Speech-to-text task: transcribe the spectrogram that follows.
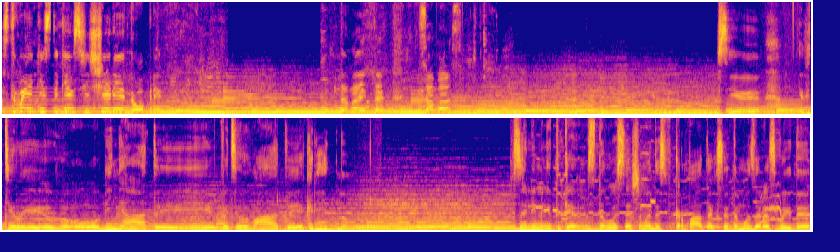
Просто ви якісь такі всі щирі і добрі. Давайте за вас. Всі е, хотіли обійняти і поцілувати, як рідну. Взагалі мені таке здалося, що ми десь в Карпатах сидимо, зараз вийде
